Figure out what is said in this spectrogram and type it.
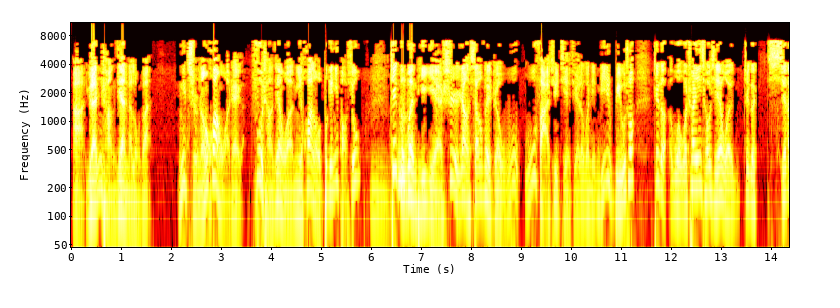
啊原厂件的垄断，你只能换我这个副厂件我，你换了我不给你保修，嗯。这个问题也是让消费者无无法去解决的问题。比比如说，这个我我穿一球鞋，我这个鞋带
